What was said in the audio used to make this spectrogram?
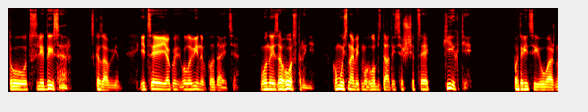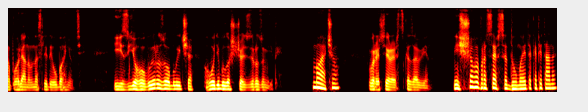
Тут сліди, сер, сказав він, і це якось в голові не вкладається. Вони загострені. Комусь навіть могло б здатися, що це кіхті. Патріцій уважно поглянув на сліди у багнюці, і з його виразу обличчя годі було щось зрозуміти. Бачу, врешті-решт сказав він. І що ви про це все думаєте, капітане?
